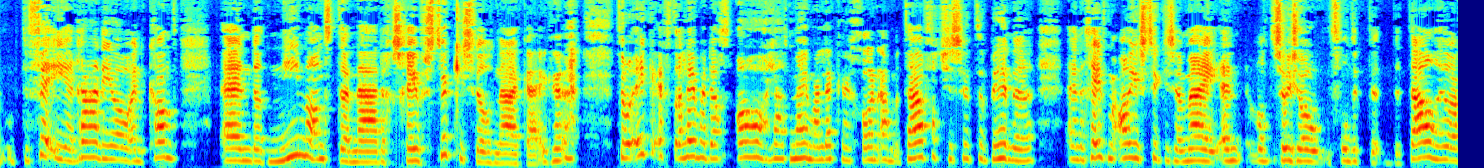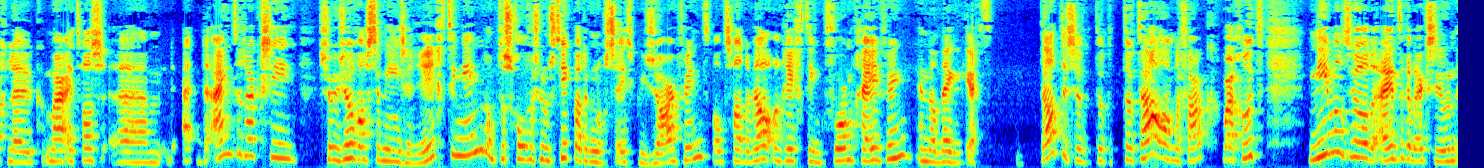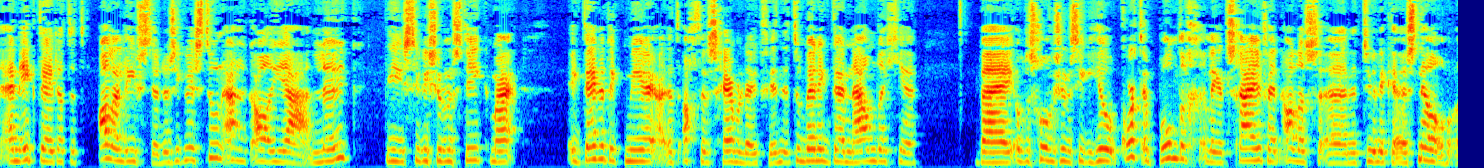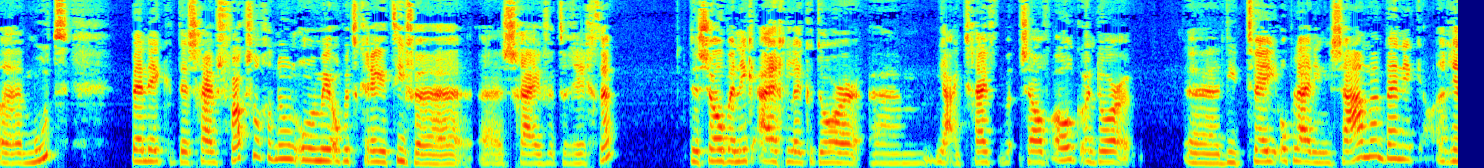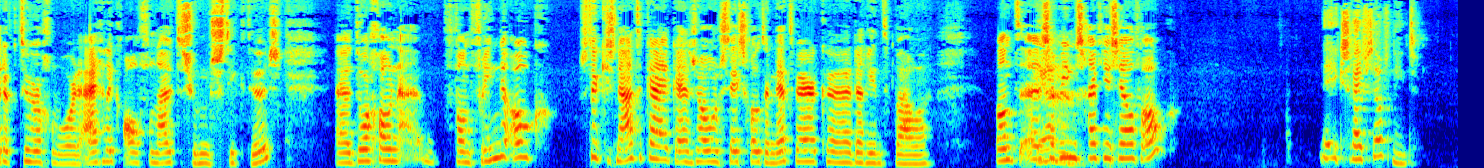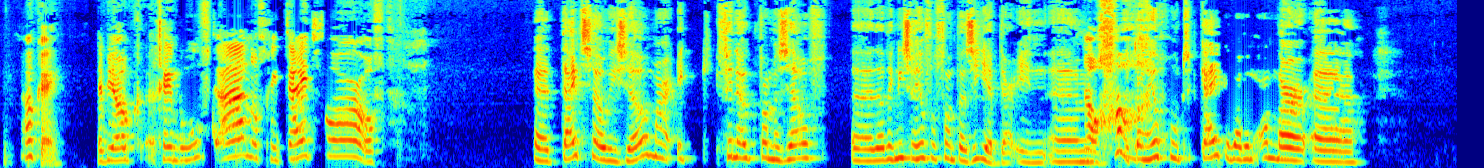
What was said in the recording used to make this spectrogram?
op tv en radio en krant. En dat niemand daarna de geschreven stukjes wil nakijken. Terwijl ik echt alleen maar dacht, oh, laat mij maar lekker gewoon aan mijn tafeltje zitten binnen. En geef me al je stukjes aan mij. En, want sowieso vond ik de, de taal heel erg leuk. Maar het was, um, de eindredactie, sowieso was er niet eens een richting in. Op de school van journalistiek, wat ik nog steeds bizar vind. Want ze hadden wel een richting vormgeving. En dan denk ik echt, dat is een totaal ander vak. Maar goed, niemand wilde eindredactie doen en ik deed dat het allerliefste. Dus ik wist toen eigenlijk al, ja, leuk, die studie journalistiek. Maar ik denk dat ik meer het achter de schermen leuk vind. En toen ben ik daarna, omdat je bij, op de school van journalistiek heel kort en bondig leert schrijven en alles uh, natuurlijk uh, snel uh, moet, ben ik de schrijversvaksel gaan doen om me meer op het creatieve schrijven te richten. Dus zo ben ik eigenlijk door, um, ja, ik schrijf zelf ook, en door uh, die twee opleidingen samen ben ik redacteur geworden. Eigenlijk al vanuit de journalistiek dus. Uh, door gewoon eh, van vrienden ook stukjes na te kijken en zo een steeds groter netwerk daarin te bouwen. Want ja. Sabine, schrijf je zelf ook? Nee, ik schrijf zelf niet. Oké. Okay. Heb je ook geen behoefte aan of geen tijd voor? Of... Uh, tijd sowieso, maar ik vind ook van mezelf uh, dat ik niet zo heel veel fantasie heb daarin. Um, oh. Ik kan heel goed kijken wat een ander uh,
